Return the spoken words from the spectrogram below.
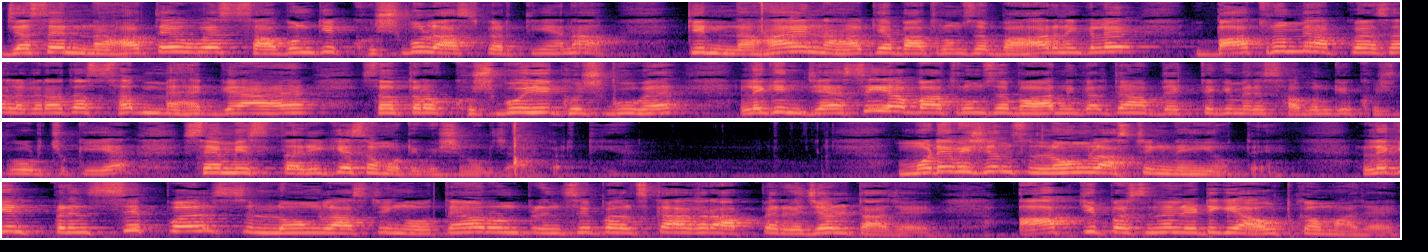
जैसे नहाते हुए साबुन की खुशबू लास्ट करती है ना, कि नहाए, नहा के बाथरूम से बाहर निकले। बाथरूम में आपको ऐसा लग रहा था सब महक गया है, सब तरफ़ खुशबू ही खुशबू है। लेकिन जैसे ही आप बाथरूम से बाहर निकलते हैं, आप देखते हैं कि मेरे साबुन की खुशबू उड़ चुकी है। सेम इस तरीके से मोटिवेशन उड़ जाया करती है। मोटिवेशन लॉन्ग लास्टिंग नहीं होते। लेकिन प्रिंसिपल्स लॉन्ग लास्टिंग होते हैं और उन प्रिंसिपल्स का अगर आप पे रिज़ल्ट आ जाए, आपकी पर्सनैलिटी की आउटकम आ जाए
